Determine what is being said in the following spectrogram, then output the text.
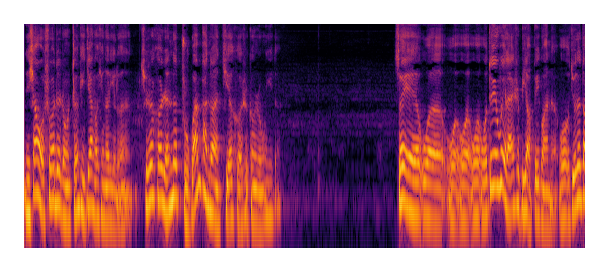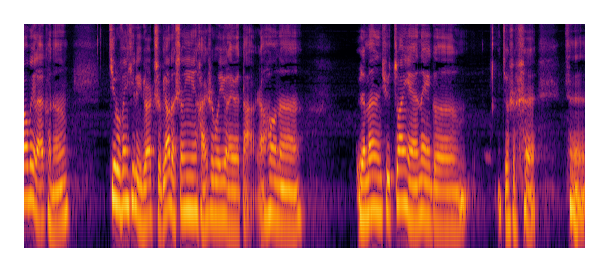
你像我说这种整体建构性的理论，其实和人的主观判断结合是更容易的。所以，我我我我我对于未来是比较悲观的。我觉得到未来可能技术分析里边指标的声音还是会越来越大。然后呢，人们去钻研那个就是呃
